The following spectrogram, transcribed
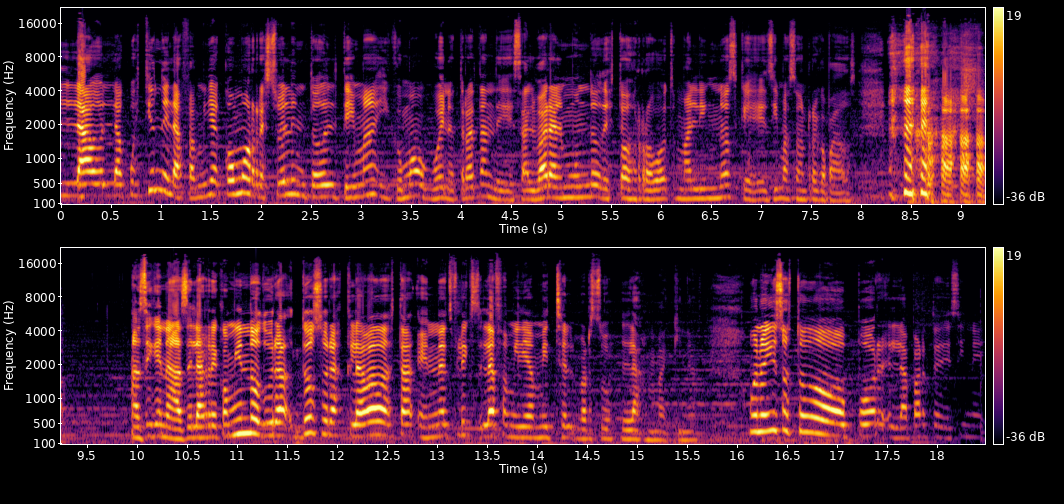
la, la, cuestión de la familia, cómo resuelven todo el tema y cómo, bueno, tratan de salvar al mundo de estos robots malignos que encima son recopados. Así que nada, se las recomiendo, dura dos horas clavada, está en Netflix, La familia Mitchell versus las máquinas. Bueno, y eso es todo por la parte de cine.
